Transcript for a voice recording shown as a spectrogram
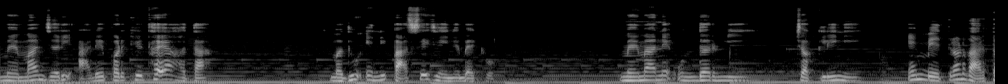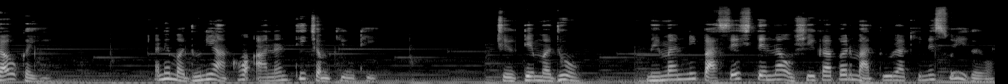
મહેમાન જરી આડે પડખે થયા હતા. મધુ એની પાસે જઈને બેઠો. મહેમાને ઉંદરની, ચકલીની એમ બે ત્રણ વાર્તાઓ કહી. અને મધુની આંખો આનંદથી ચમકી ઉઠી. છેવટે મધુ મહેમાનની પાસે જ તેમના ઓશિકા પર માથું રાખીને સૂઈ ગયો.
